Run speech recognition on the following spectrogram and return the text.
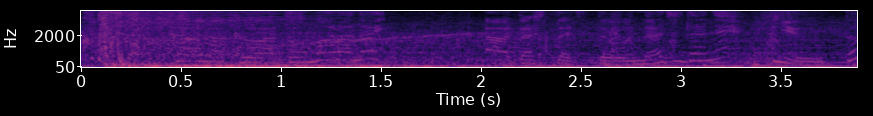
科学は止まらない。私たちと同じだねニュート。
